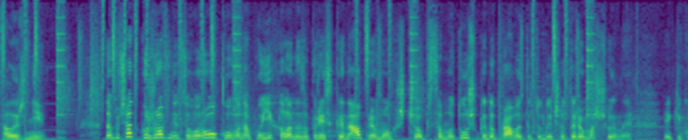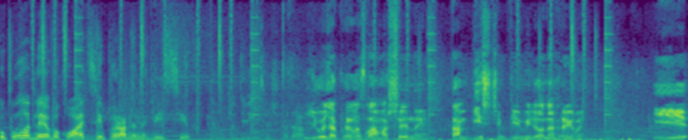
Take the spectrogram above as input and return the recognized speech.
Але ж ні. На початку жовтня цього року вона поїхала на запорізький напрямок, щоб самотужки доправити туди чотири машини, які купила для евакуації поранених бійців. Юля привезла машини, там більше, ніж півмільйона гривень. І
